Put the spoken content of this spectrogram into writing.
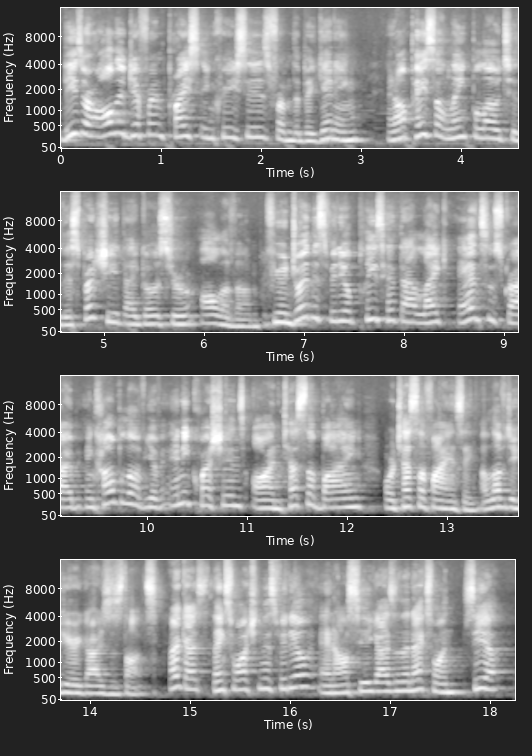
these are all the different price increases from the beginning, and I'll paste a link below to the spreadsheet that goes through all of them. If you enjoyed this video, please hit that like and subscribe, and comment below if you have any questions on Tesla buying or Tesla financing. I'd love to hear your guys' thoughts. Alright guys, thanks for watching this video, and I'll see you guys in the next one. See ya!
